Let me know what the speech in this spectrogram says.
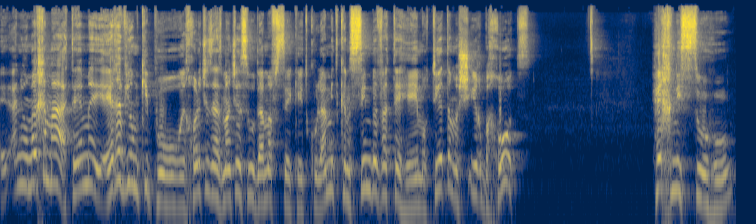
אני אומר לכם מה, אתם ערב יום כיפור, יכול להיות שזה הזמן של סעודה מפסקת, כולם מתכנסים בבתיהם, אותי אתה משאיר בחוץ? הכניסוהו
